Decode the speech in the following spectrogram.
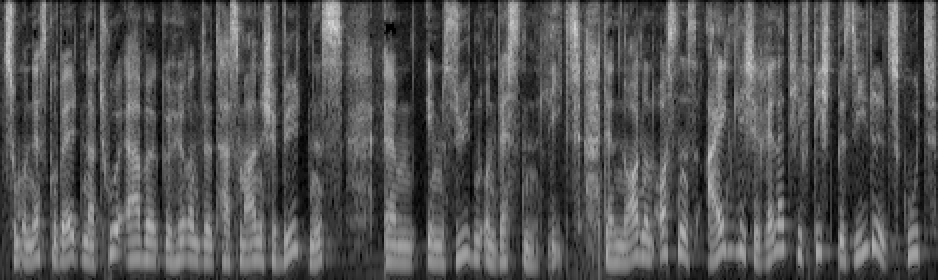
zum UNESCO-Weltnaturerbe gehörende tasmanische Wildnis, ähm, im Süden und Westen liegt. Der Norden und Osten ist eigentlich relativ dicht besiedelt. Gut,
